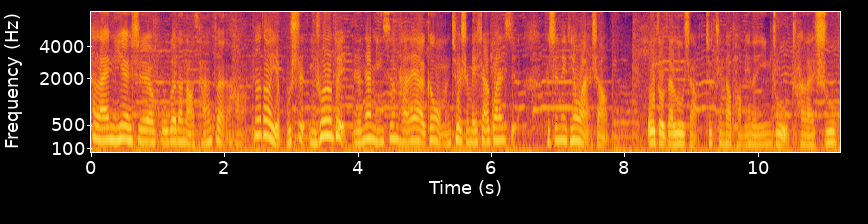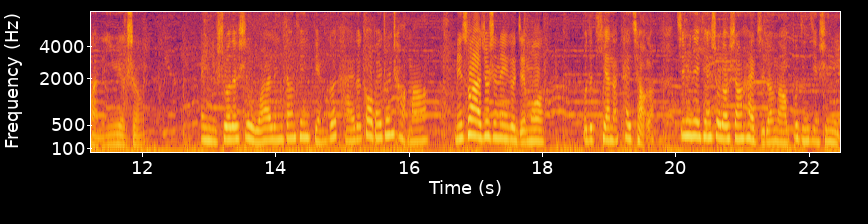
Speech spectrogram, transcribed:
看来你也是胡歌的脑残粉哈。那倒也不是，你说的对，人家明星谈恋爱跟我们确实没啥关系。可是那天晚上，我走在路上就听到旁边的音柱传来舒缓的音乐声。哎，你说的是五二零当天点歌台的告白专场吗？没错啊，就是那个节目。我的天哪，太巧了！其实那天受到伤害值的呢，不仅仅是你，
